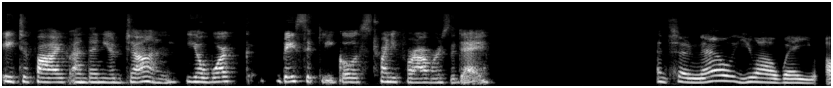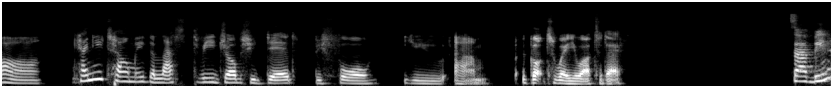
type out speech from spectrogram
eight to five, and then you're done, your work basically goes 24 hours a day. And so now you are where you are. Can you tell me the last three jobs you did before you um, got to where you are today? So I've been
